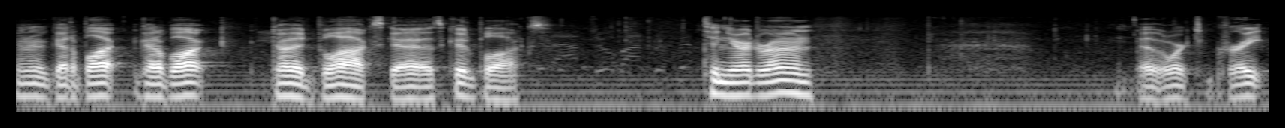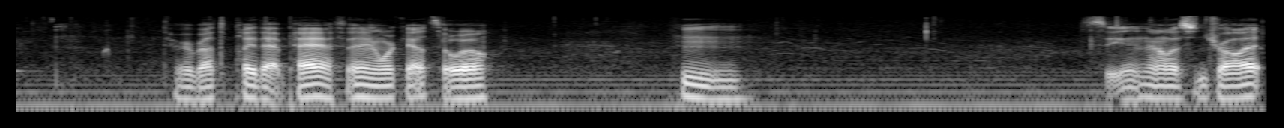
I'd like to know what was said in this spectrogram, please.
Counter. Got a block. Got a block. Good blocks, guys. Good blocks. 10 yard run. It worked great. They were about to play that pass. It didn't work out so well. Hmm. See, now let's draw it.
